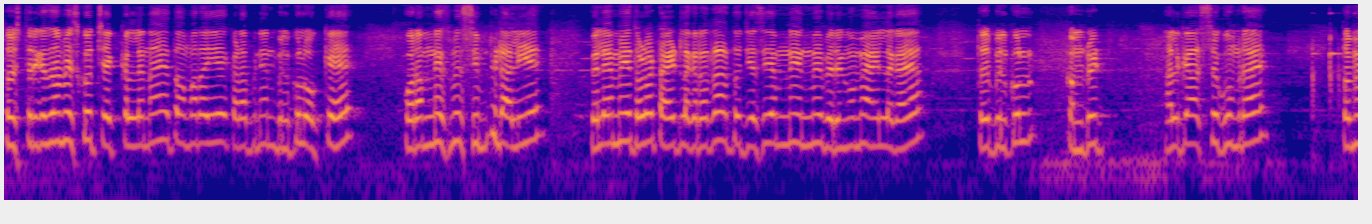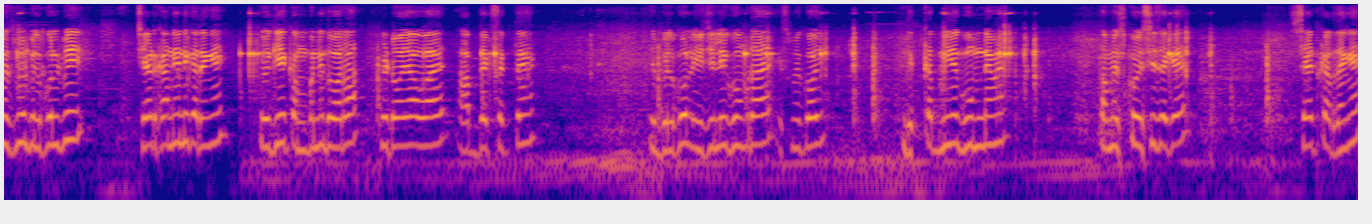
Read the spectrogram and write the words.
तो इस तरीके से हमें इसको चेक कर लेना है तो हमारा ये कड़ा पिनियन बिल्कुल ओके है। और हमने इसमें सिफ्ट डाली है। पहले हमें ये थोड़ा टाइट लग रहा था तो जैसे हमने इनमें बेरिंगों में आयल लगाया तो ये बिल्कुल कंप्लीट हल्के हाथ से घूम रहा है। तो हम इसमें बिल्कुल भी छेड़खानी नहीं करेंगे, क्योंकि ये कंपनी द्वारा फिट होया हुआ है, आप देख सकते हैं। ये बिल्कुल ईजिली घूम रहा है, इसमें कोई दिक्कत नहीं है घूमने में। तो हम इसको इसी जगह सेट कर देंगे।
